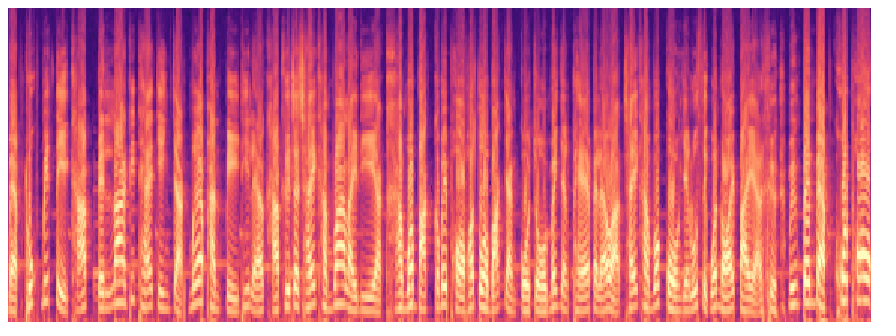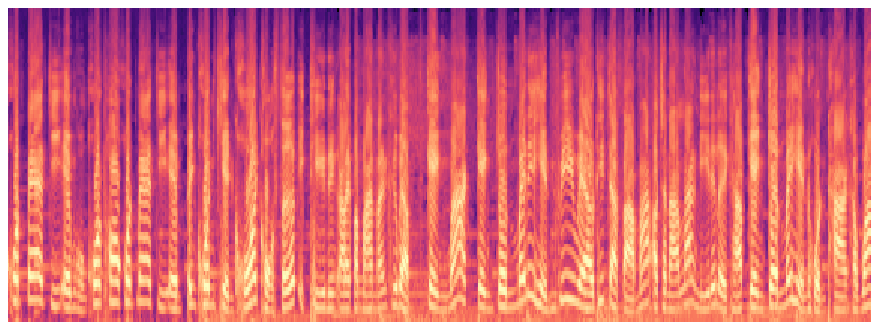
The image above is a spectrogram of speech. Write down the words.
แบบทุกมิติครับ เป็นร่างที่แท้จริงจากเมื่อพันปีที่แล้วครับ คือจะใช้คำว่าอะไรดีอะคำว่าบั๊กก็ไม่พอเพราะตัวบั๊กอย่างโกโจไม่ยังแพ้ไปแล้วอะใช้คำว่าโกงยังรู้สึกว่าน้อยไปอะคือมึงเป็นแบบโคตรพ่อโคตรแม่ GM ของโคตรพ่อโคตรแม่ GM เป็นคนเขียนโค้ดของเซิร์ฟอีกทีนึงอะไรประมาณนั้นคือแบบเก่งมากเก่งจนไม่ได้เห็นวี่แววที่จะสามารถเอาชนะร่างนี้ได้เลยครับ เก่งจนไม่เห็นหนทางครับว่า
